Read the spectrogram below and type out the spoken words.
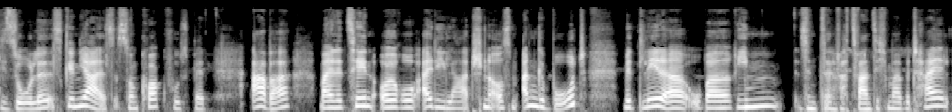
die Sohle ist genial, es ist so ein Korkfußbett. Aber meine 10 Euro Aldi-Latschen aus dem Angebot mit Lederoberriemen sind einfach 20 mal beteil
